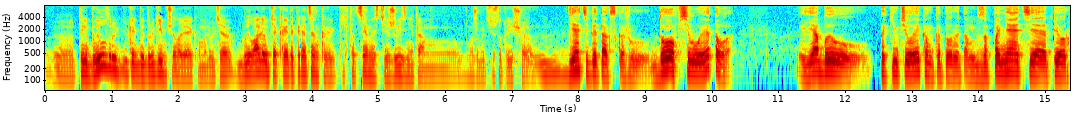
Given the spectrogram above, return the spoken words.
Э, Ты был друг- как бы другим человеком, или у тебя была ли у тебя какая-то переоценка каких-то ценностей жизни, там, может быть, что-то еще? Я тебе так скажу, до всего этого я был таким человеком, который там за понятия пер.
